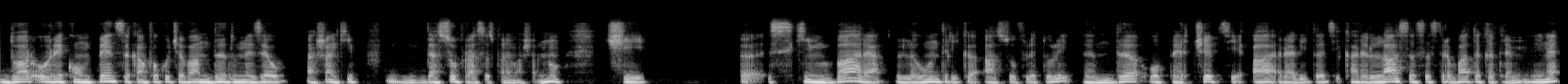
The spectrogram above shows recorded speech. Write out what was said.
doar o recompensă că am făcut ceva, îmi dă Dumnezeu așa în chip deasupra, să spunem așa. Nu, ci Ă, schimbarea lăuntrică a sufletului îmi dă o percepție a realității care lasă să străbată către mine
